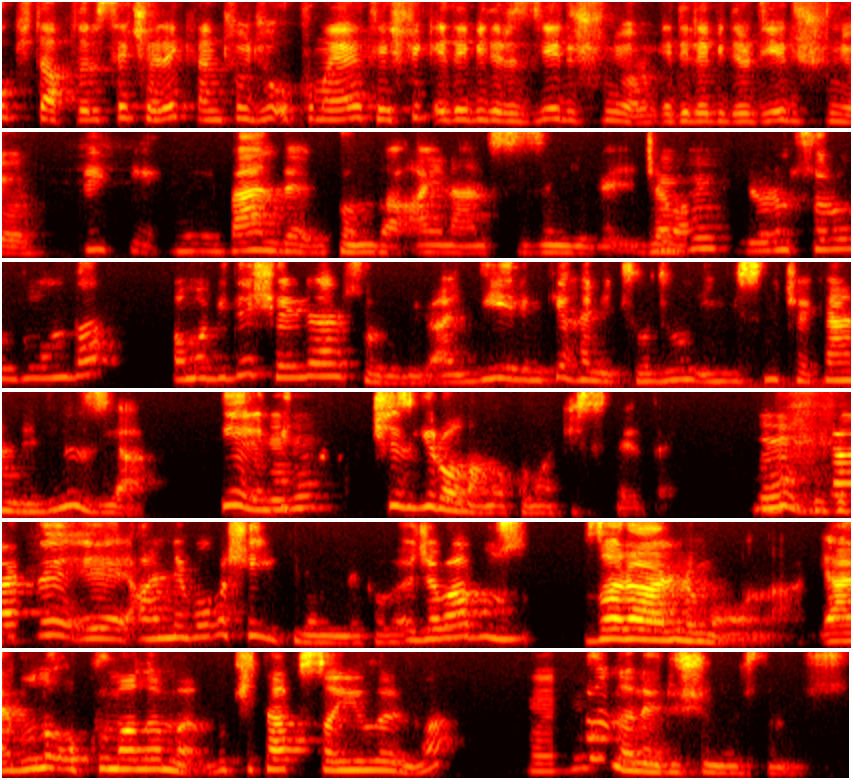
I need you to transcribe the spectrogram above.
o kitapları seçerek hani çocuğu okumaya teşvik edebiliriz diye düşünüyorum, edilebilir diye düşünüyorum. Peki e, ben de bu konuda aynen sizin gibi cevap veriyorum sorulduğunda ama bir de şeyler soruluyor. Yani diyelim ki hani çocuğun ilgisini çeken dediniz ya. Diyelim ki Hı hı. çizgi roman okumak istedi. Yerde e, anne baba şey ikileminde kalıyor. Acaba bu zararlı mı ona? Yani bunu okumalı mı? Bu kitap sayılır mı? Hı hı. Bu konuda ne düşünürsünüz?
